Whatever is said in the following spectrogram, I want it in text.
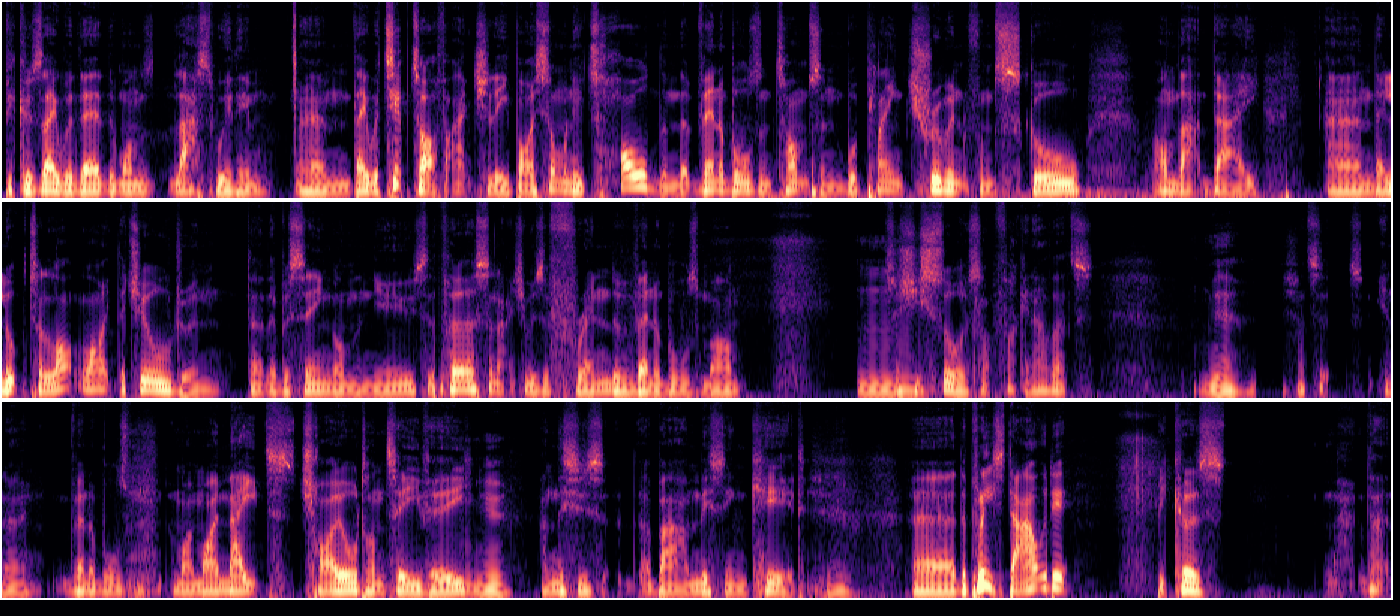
because they were there, the ones last with him. Um, they were tipped off actually by someone who told them that Venables and Thompson were playing truant from school on that day, and they looked a lot like the children that they were seeing on the news. The person actually was a friend of Venables' mom, so she Mm, saw it's like fucking hell. That's Yeah. that's you know Venables, my my mate's child on TV, Yeah. and this is about a missing kid. yeah. Uh, the police doubted it because that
